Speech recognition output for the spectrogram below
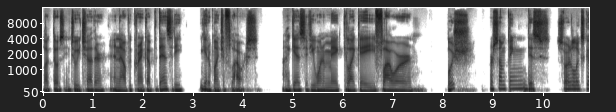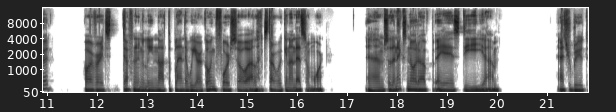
plug those into each other. And now if we crank up the density, we get a bunch of flowers. I guess if you want to make like a flower bush or something, this sort of looks good. However, it's definitely not the plan that we are going for. So uh, let's start working on that some more. Um, so the next node up is the um, attribute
